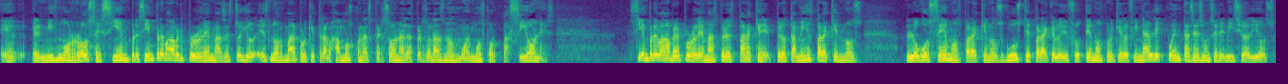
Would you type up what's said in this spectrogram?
eh, el mismo roce siempre. Siempre van a haber problemas, esto yo, es normal porque trabajamos con las personas, las personas nos movemos por pasiones. Siempre van a haber problemas, pero, es para que, pero también es para que nos lo gocemos, para que nos guste, para que lo disfrutemos, porque al final de cuentas es un servicio a Dios.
